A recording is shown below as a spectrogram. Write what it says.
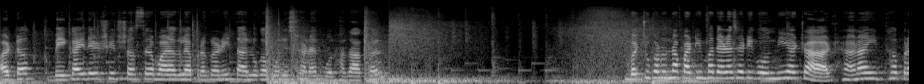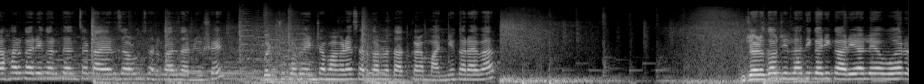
अटक. बेकायदेशीर शस्त्र बाळगल्याप्रकरणी तालुका पोलीस ठाण्यात गुन्हा दाखल. बच्चू कडूंना पाठिंबा देण्यासाठी गोंदियाच्या ठाणा इथं प्रहार कार्यकर्त्यांचा टायर जाळून सरकारचा निषेध. बच्चू कडू यांच्या मागण्या सरकारनं तात्काळ मान्य कराव्यात. जळगाव जिल्हाधिकारी कार्यालयावर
